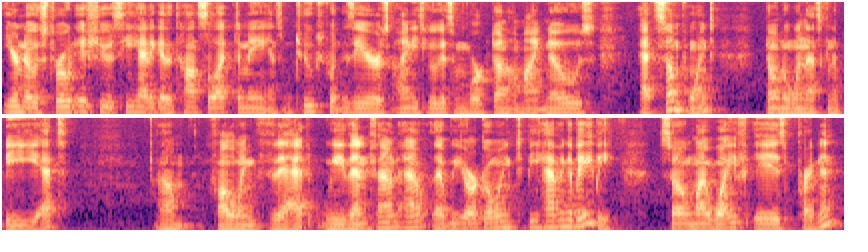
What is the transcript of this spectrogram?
ear, nose, throat issues. He had to get a tonsillectomy and some tubes put in his ears. I need to go get some work done on my nose at some point. Don't know when that's going to be yet. Um, following that, we then found out that we are going to be having a baby. So my wife is pregnant,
